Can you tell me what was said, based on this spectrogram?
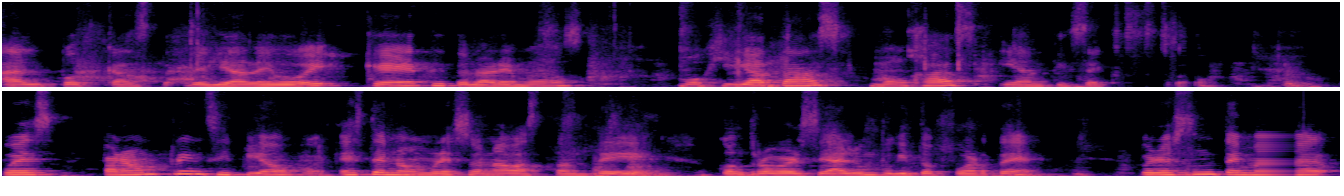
al podcast del día de hoy que titularemos Mojigatas, Monjas y Antisexo. Pues para un principio, este nombre suena bastante controversial, un poquito fuerte, pero es un tema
